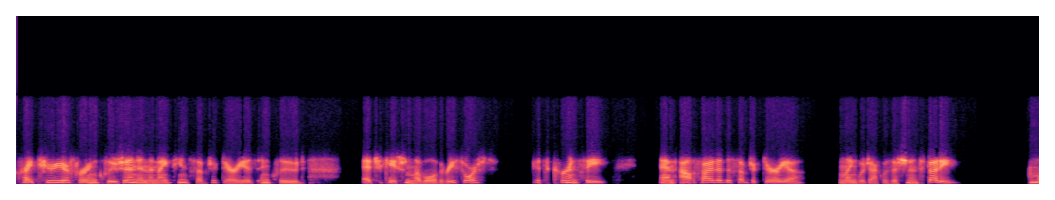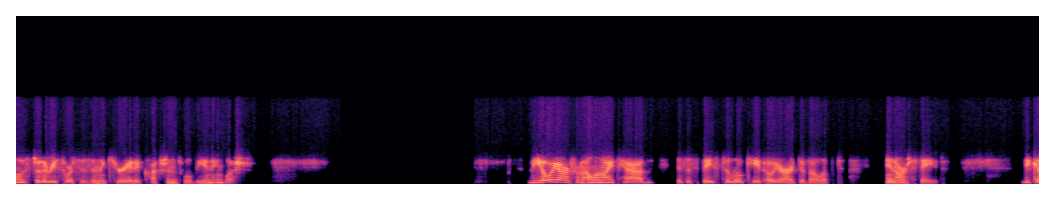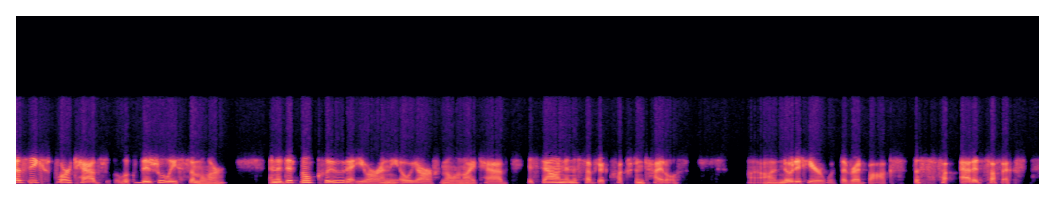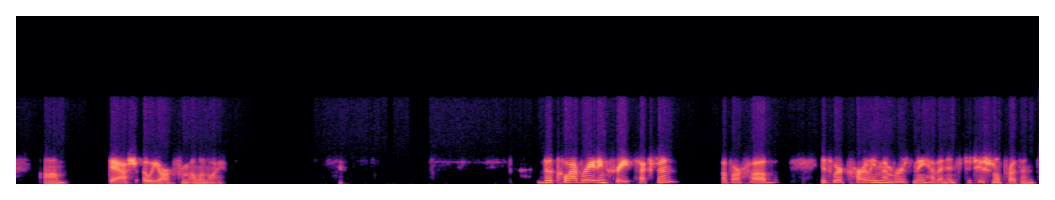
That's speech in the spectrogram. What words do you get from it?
Criteria for inclusion in the 19 subject areas include education level of the resource, its currency, and outside of the subject area, language acquisition and study, most of the resources in the curated collections will be in English. The OER from Illinois tab is a space to locate OER developed in our state. Because the Explore tabs look visually similar, an additional clue that you are in the OER from Illinois tab is found in the subject collection titles. Uh, noted here with the red box, the su added suffix um, dash OER from Illinois. The Collaborate and Create section of our hub is where CARLI members may have an institutional presence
